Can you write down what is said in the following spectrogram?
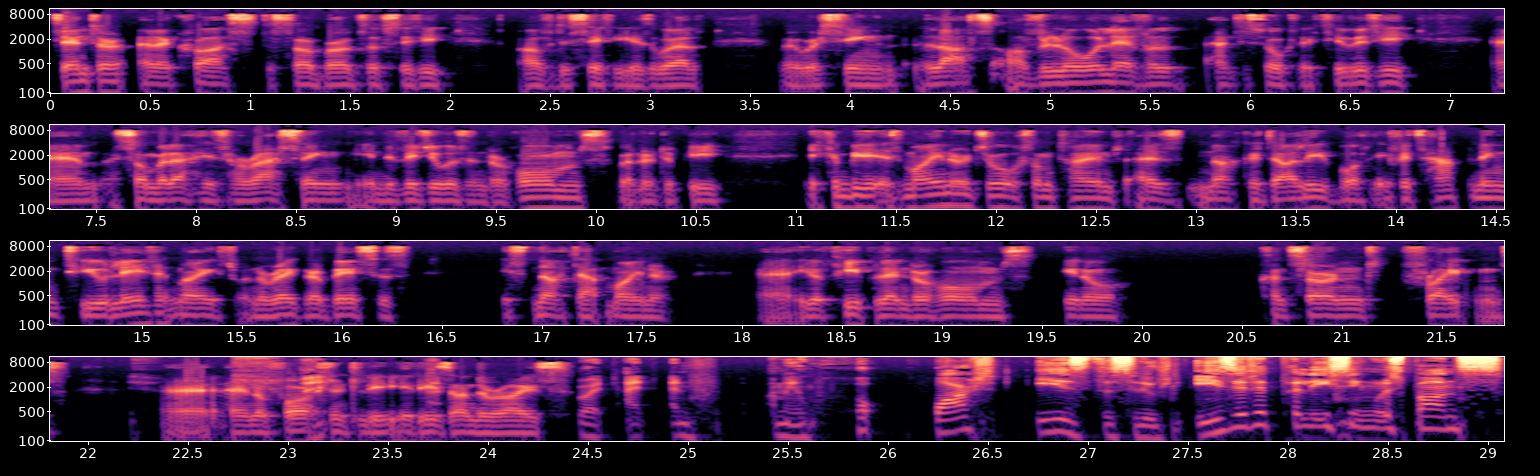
centre and across the suburbs of city of the city as well, where we're seeing lots of low-level antisocial activity. Um, some of that is harassing individuals in their homes, whether it be it can be as minor, Joe, sometimes as knockadolly, but if it's happening to you late at night on a regular basis, it's not that minor. Uh, you have people in their homes, you know, concerned, frightened, uh, and unfortunately, it is on the rise. Right, and, and I mean, what what is the solution? Is it a policing response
